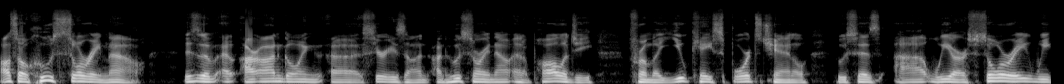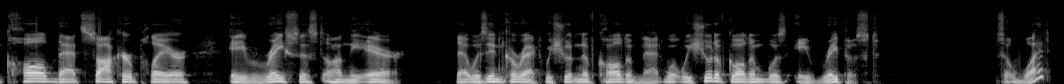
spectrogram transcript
Also who's sorry now? This is a, our ongoing uh, series on on who's sorry now an apology from a uk sports channel who says uh, we are sorry we called that soccer player a racist on the air. That was incorrect. We shouldn't have called him that. What we should have called him was a rapist. So what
